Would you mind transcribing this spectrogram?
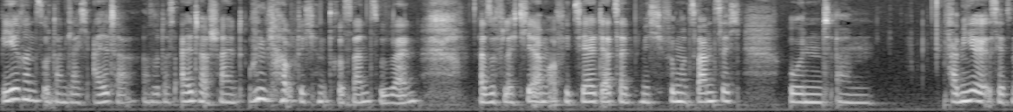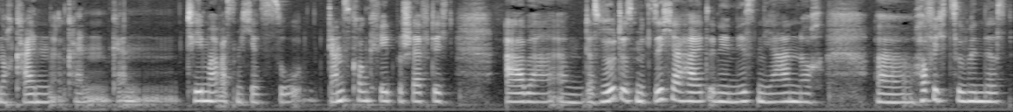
Behrens und dann gleich Alter. Also das Alter scheint unglaublich interessant zu sein. Also vielleicht hier einmal offiziell. Derzeit bin ich 25 und ähm, Familie ist jetzt noch kein, kein, kein Thema, was mich jetzt so ganz konkret beschäftigt, aber ähm, das wird es mit Sicherheit in den nächsten Jahren noch, äh, hoffe ich zumindest.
